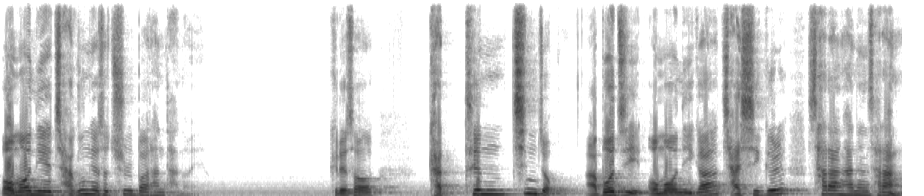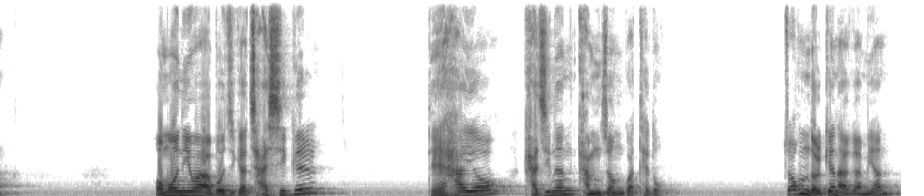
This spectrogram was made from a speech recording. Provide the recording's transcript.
어머니의 자궁에서 출발한 단어예요. 그래서 같은 친족 아버지, 어머니가 자식을 사랑하는 사랑. 어머니와 아버지가 자식을 대하여 가지는 감정과 태도. 조금 넓게 나가면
